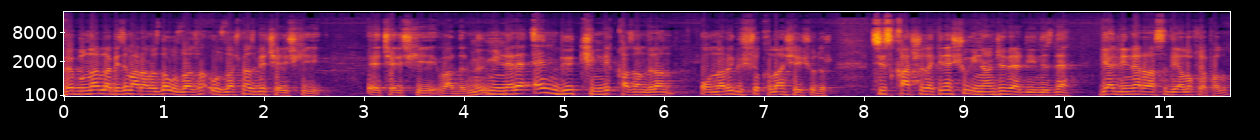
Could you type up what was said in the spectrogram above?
Ve bunlarla bizim aramızda uzlaşma, uzlaşmaz bir çelişki e, çelişki vardır. Müminlere en büyük kimlik kazandıran, onları güçlü kılan şey şudur. Siz karşıdakine şu inancı verdiğinizde gel dinler arası diyalog yapalım.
